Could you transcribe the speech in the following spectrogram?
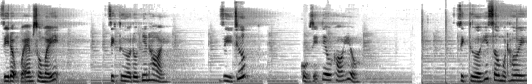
Di động của em số mấy? Dịch thừa đột nhiên hỏi. Gì trước? Cổ dĩ tiêu khó hiểu. Dịch thừa hít sâu một hơi,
